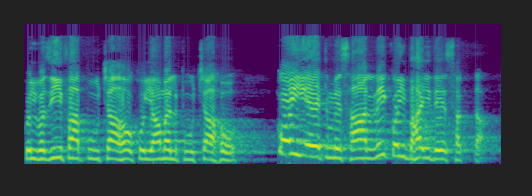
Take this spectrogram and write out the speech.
کوئی وظیفہ پوچھا ہو، کوئی عمل پوچھا ہو، کوئی ایک مثال نہیں، کوئی بھائی دے سکتا۔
